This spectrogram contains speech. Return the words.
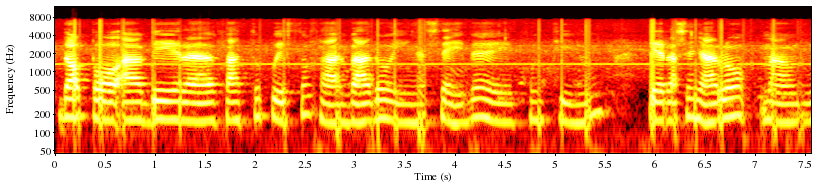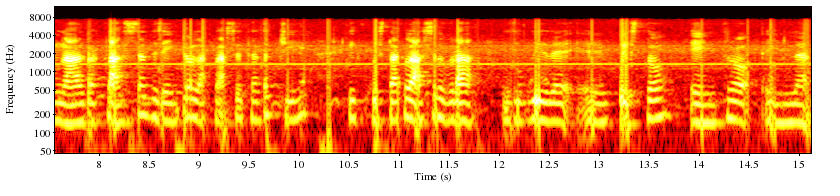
Dopo aver fatto questo fa, vado in save e continuo per assegnarlo a un'altra classe, ad esempio la classe 3C, e questa classe dovrà eseguire eh, questo entro il,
